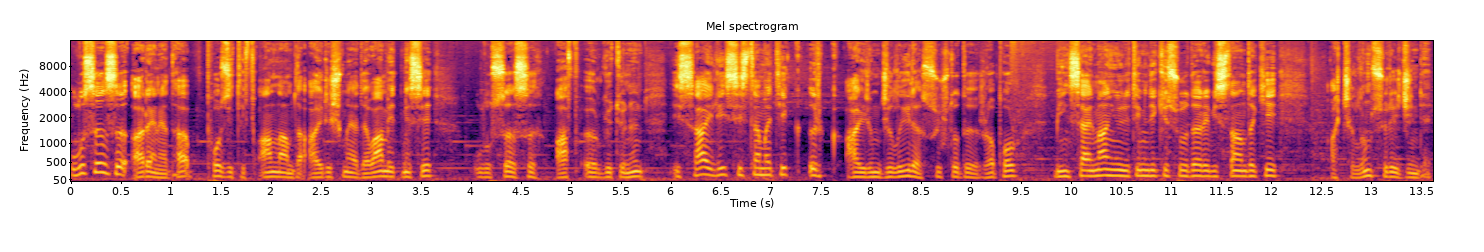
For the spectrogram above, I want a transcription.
uluslararası arenada pozitif anlamda ayrışmaya devam etmesi, Uluslararası Af Örgütü'nün İsrail'i sistematik ırk ayrımcılığıyla suçladığı rapor, Bin Selman yönetimindeki Suudi Arabistan'daki açılım sürecinde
